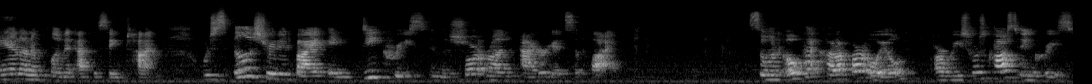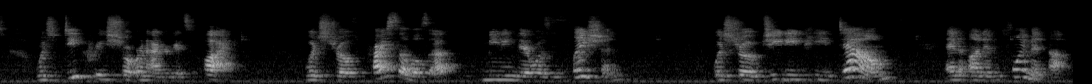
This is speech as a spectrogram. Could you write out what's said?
and unemployment at the same time, which is illustrated by a decrease in the short run aggregate supply. So when OPEC cut off our oil, our resource cost increased, which decreased short-run aggregate supply, which drove price levels up, meaning there was inflation, which drove GDP down and unemployment up.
